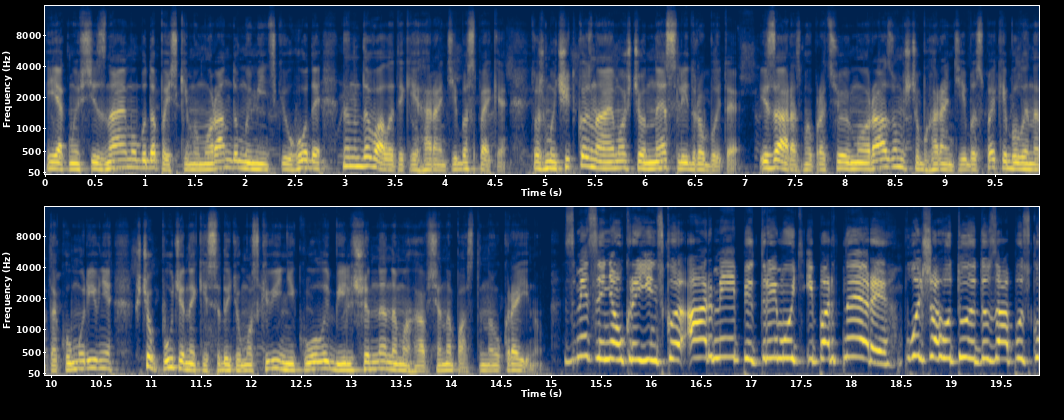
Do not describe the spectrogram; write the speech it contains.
І як ми всі знаємо, Будапештські меморандуми, мінські угоди не надавали таких гарантій безпеки. Тож ми чітко знаємо, що не слід робити. І зараз ми працюємо разом, щоб гарантії безпеки були на такому рівні, щоб Путін, який сидить у Москві, ніколи більше не намагався напасти на Україну. Зміцнення української армії підтримують і партнери. Польща готує до запуску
